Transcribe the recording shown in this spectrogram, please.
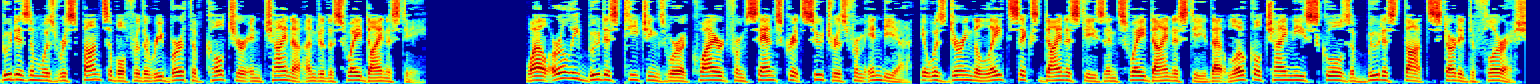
Buddhism was responsible for the rebirth of culture in China under the Sui dynasty. While early Buddhist teachings were acquired from Sanskrit sutras from India, it was during the late Six dynasties and Sui dynasty that local Chinese schools of Buddhist thoughts started to flourish.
